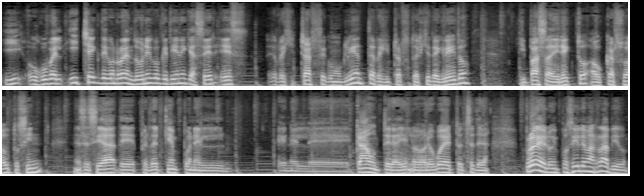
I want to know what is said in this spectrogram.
y ocupa el e-check de Conorrent. Lo único que tiene que hacer es registrarse como cliente, registrar su tarjeta de crédito y pasa directo a buscar su auto sin necesidad de perder tiempo en el en el eh, counter ahí en los aeropuertos, etcétera. Pruébelo, imposible más rápido.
